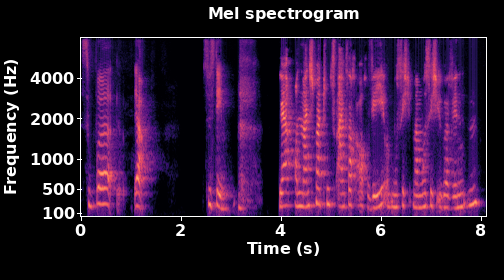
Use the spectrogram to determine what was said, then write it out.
super, ja, System. Ja, und manchmal tut es einfach auch weh und muss sich, man muss sich überwinden.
